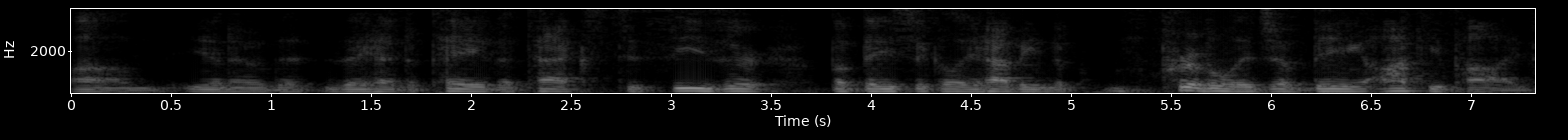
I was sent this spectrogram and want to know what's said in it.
um, you know, that they had to pay the tax to Caesar, but basically having the privilege of being occupied.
